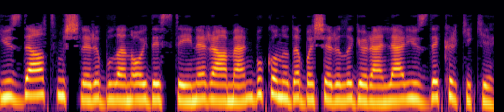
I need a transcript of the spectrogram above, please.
%60'ları bulan oy desteğine rağmen bu konuda başarılı görenler %42.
